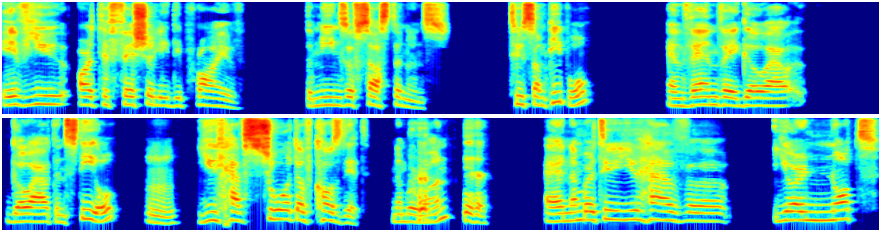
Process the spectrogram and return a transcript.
if you artificially deprive the means of sustenance to some people and then they go out go out and steal Mm. you have sort of caused it number one Yeah. and number two you have uh, you're not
